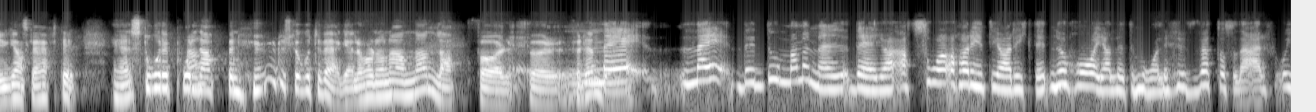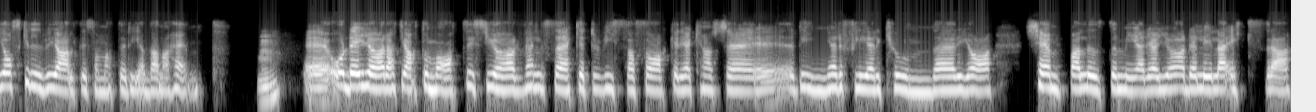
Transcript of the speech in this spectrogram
är ju ganska häftigt. Eh, står det på ja. lappen hur du ska gå tillväga eller har du någon annan lapp för, för, för den nej, delen? Nej, det dumma med mig det är ju att så har inte jag riktigt. Nu har jag lite mål i huvudet och sådär och jag skriver ju alltid som att det redan har hänt. Mm. Eh, och det gör att jag automatiskt gör väl säkert vissa saker. Jag kanske eh, ringer fler kunder, jag kämpar lite mer, jag gör det lilla extra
